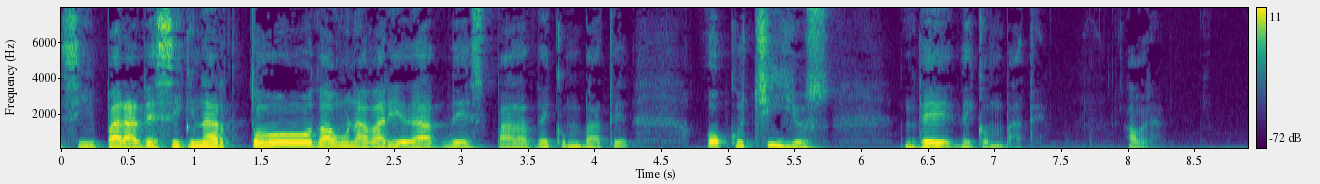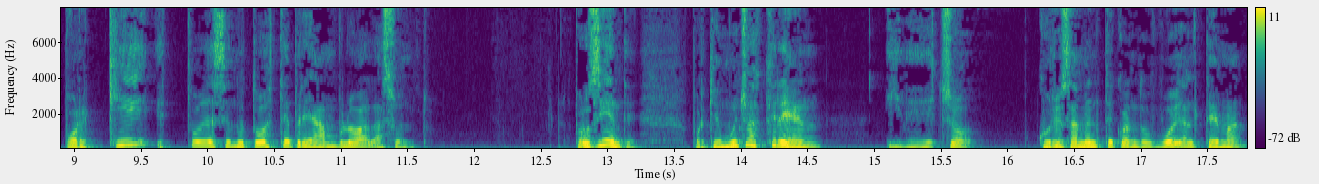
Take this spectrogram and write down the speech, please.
sí, para designar toda una variedad de espadas de combate o cuchillos de, combate. Ahora, ¿por qué estoy haciendo todo este preámbulo al asunto? Por lo siguiente, porque muchos creen, y de hecho, curiosamente cuando voy al tema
